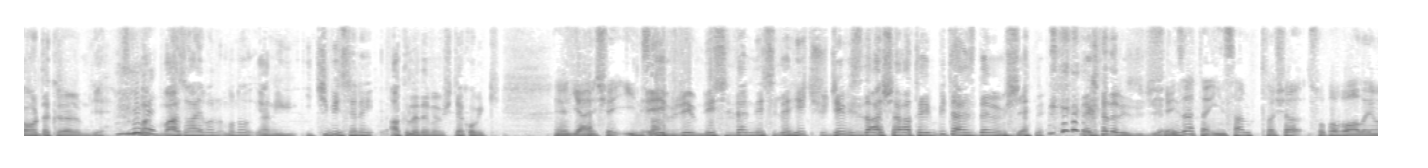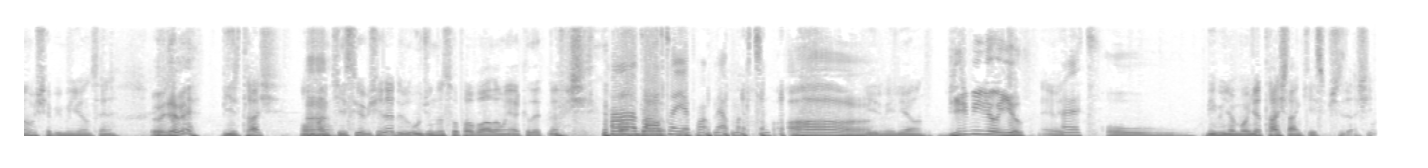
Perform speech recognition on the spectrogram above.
Orada kırarım diye. Ba- bazı hayvan bunu yani 2000 sene akıl edememiş. Ne komik. Evet, yani şey insan Evrim nesilden nesile hiç şu cevizi de aşağı atayım bir tanesi dememiş yani. ne kadar üzücü. şey zaten insan taşa sopa bağlayamamış ya bir milyon sene. Öyle mi? Bir taş ondan Ha. kesiyor bir şeyler diyor ucunda sopa bağlamayı akıl etmemiş. Ha balta yap- yapmak için. Aa, bir milyon. 1 milyon yıl. Evet. Evet. Oo. Bir milyon boyunca taştan kesmişiz her şeyi.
